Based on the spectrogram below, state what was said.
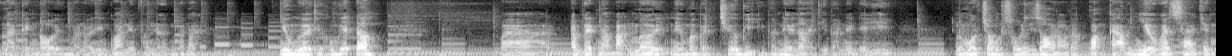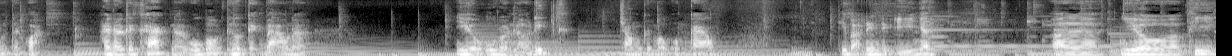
là cái lỗi mà nó liên quan đến phần lớn cái này. Nhiều người thì không biết đâu. Và đặc biệt là bạn mới, nếu mà bạn chưa bị vấn đề này thì bạn nên để ý. Nó một trong số lý do đó là quảng cáo nhiều website trên một tài khoản. Hay nói cách khác là Google thường cảnh báo là nhiều URL đích trong cái mẫu quảng cáo. Thì bạn nên để ý nhé à, nhiều khi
